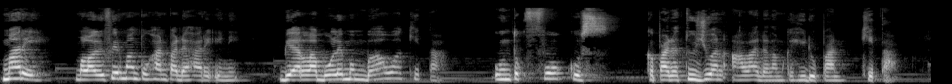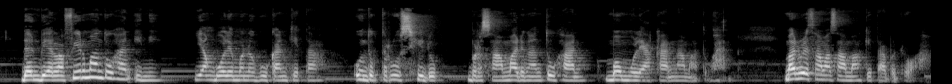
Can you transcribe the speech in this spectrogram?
Mari, melalui firman Tuhan pada hari ini, biarlah boleh membawa kita untuk fokus kepada tujuan Allah dalam kehidupan kita. Dan biarlah firman Tuhan ini yang boleh meneguhkan kita untuk terus hidup bersama dengan Tuhan, memuliakan nama Tuhan. Mari bersama-sama kita berdoa.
